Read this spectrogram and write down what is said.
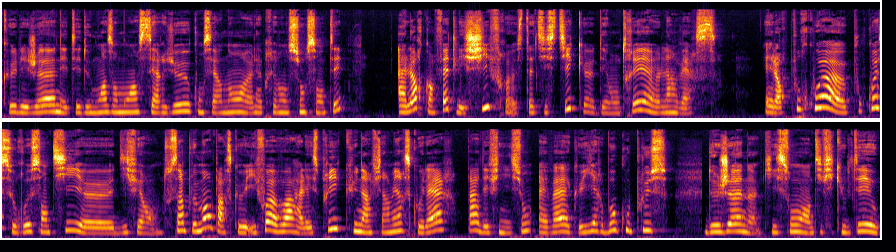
que les jeunes étaient de moins en moins sérieux concernant la prévention santé, alors qu'en fait les chiffres statistiques démontraient l'inverse. Et alors pourquoi, ce ressenti euh, différent? Tout simplement parce qu'il faut avoir à l'esprit qu'une infirmière scolaire, par définition, elle va accueillir beaucoup plus de jeunes qui sont en difficulté ou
